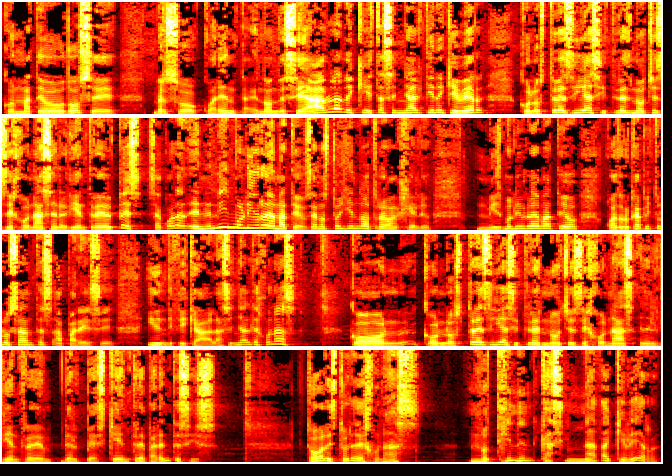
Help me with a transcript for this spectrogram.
con Mateo 12, verso 40, en donde se habla de que esta señal tiene que ver con los tres días y tres noches de Jonás en el vientre del pez. ¿Se acuerdan? En el mismo libro de Mateo, o sea, no estoy yendo a otro evangelio, el mismo libro de Mateo, cuatro capítulos antes aparece identificada la señal de Jonás. Con, con los tres días y tres noches de Jonás en el vientre del pez, que entre paréntesis, toda la historia de Jonás no tiene casi nada que ver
